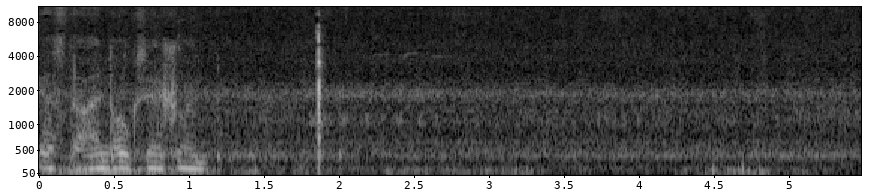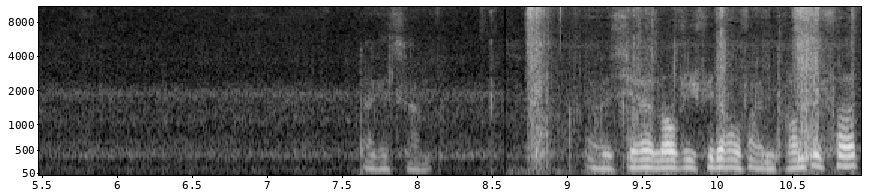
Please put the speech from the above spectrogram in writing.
Erster Eindruck sehr schön. Lang. Ja, bisher laufe ich wieder auf einen Trampelpfad.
